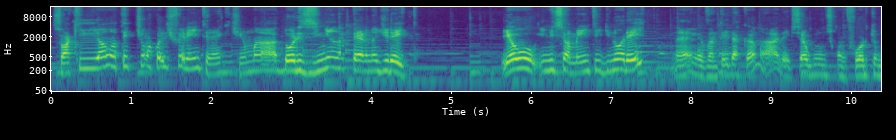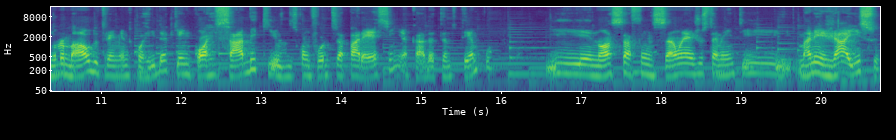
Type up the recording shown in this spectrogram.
só que eu notei que tinha uma coisa diferente, né? Que tinha uma dorzinha na perna direita. Eu inicialmente ignorei, né? Levantei da cama, ah, deve ser algum desconforto normal do treinamento corrida. Quem corre sabe que os desconfortos aparecem a cada tanto tempo. E nossa função é justamente manejar isso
